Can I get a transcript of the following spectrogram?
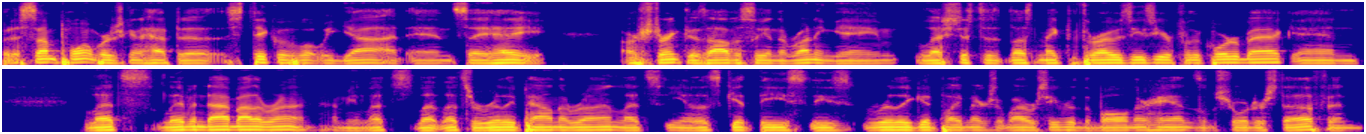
but at some point we're just going to have to stick with what we got and say, hey, our strength is obviously in the running game. Let's just let's make the throws easier for the quarterback and let's live and die by the run. I mean, let's let let's really pound the run. Let's you know let's get these these really good playmakers at wide receiver the ball in their hands on shorter stuff and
